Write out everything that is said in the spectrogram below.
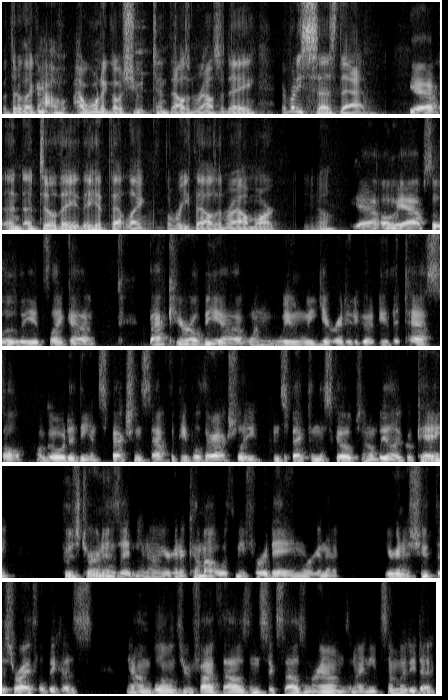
but they're like, I, I want to go shoot ten thousand rounds a day. Everybody says that. Yeah. And, until they they hit that like three thousand round mark, you know? Yeah. Oh yeah, absolutely. It's like uh back here I'll be uh when we when we get ready to go do the tests, I'll I'll go to the inspection staff, the people that are actually inspecting the scopes, and I'll be like, okay, whose turn is it? You know, you're going to come out with me for a day and we're going to, you're going to shoot this rifle because, you know, I'm blowing through 5,000, 6,000 rounds and I need somebody to,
